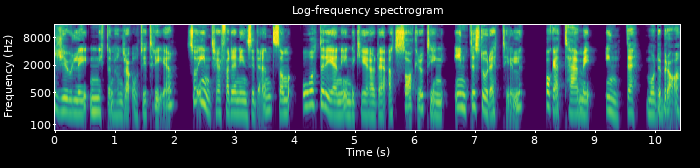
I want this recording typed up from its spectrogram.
juli 1983, så inträffade en incident som återigen indikerade att saker och ting inte stod rätt till och att Tammy inte mådde bra.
